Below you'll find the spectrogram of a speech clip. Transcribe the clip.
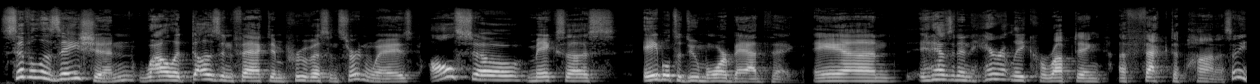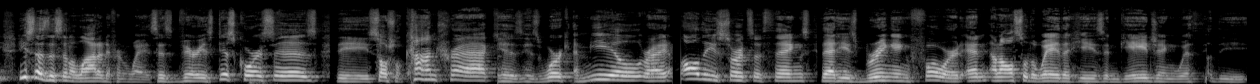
civilization, while it does in fact improve us in certain ways, also makes us able to do more bad things. And it has an inherently corrupting effect upon us. And he, he says this in a lot of different ways. His various discourses, the social contract, his, his work Emile, right? All these sorts of things that he's bringing forward and, and also the way that he's engaging with the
